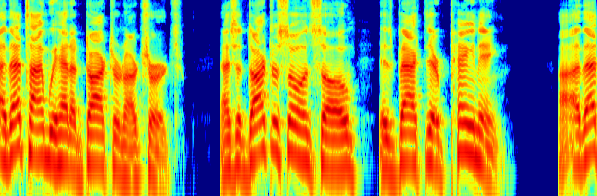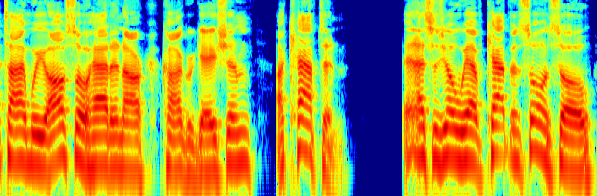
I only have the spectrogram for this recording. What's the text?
At that time, we had a doctor in our church. I said, Dr. So and so is back there painting. Uh, at that time, we also had in our congregation a captain. And I said, You know, we have Captain so and so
